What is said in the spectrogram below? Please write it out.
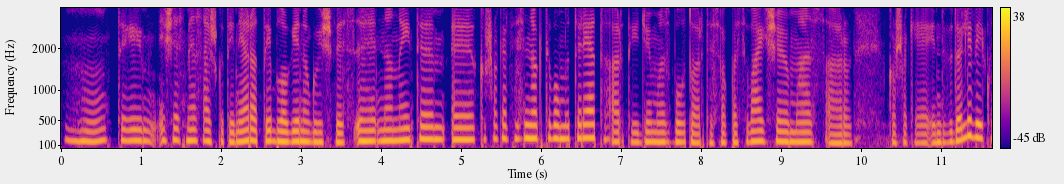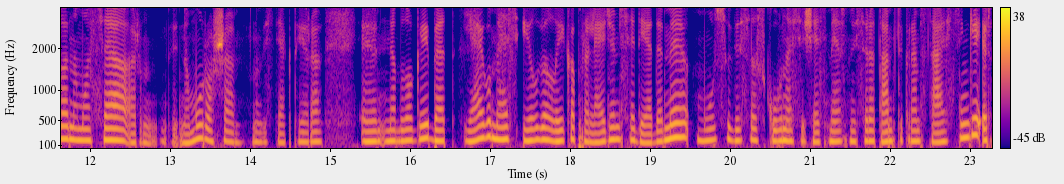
Mhm. Tai iš esmės, aišku, tai nėra taip blogai, negu iš vis e, nenueiti e, kažkokią fizinio aktyvumą turėti, ar tai džimas būtų, ar tiesiog pasivaikščiojimas, ar kažkokia individuali veikla namuose, ar namų ruoša, nu vis tiek tai yra e, neblogai, bet jeigu mes ilgą laiką praleidžiam sėdėdami, mūsų visas kūnas iš esmės nu jis yra tam tikram sąstingi ir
